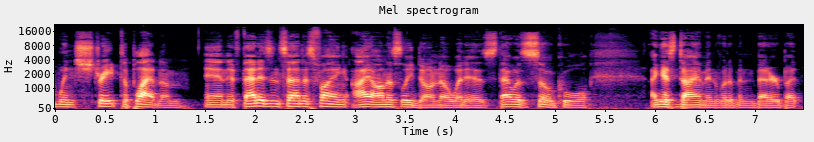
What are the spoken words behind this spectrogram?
went straight to Platinum. And if that isn't satisfying, I honestly don't know what is. That was so cool. I guess Diamond would have been better, but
